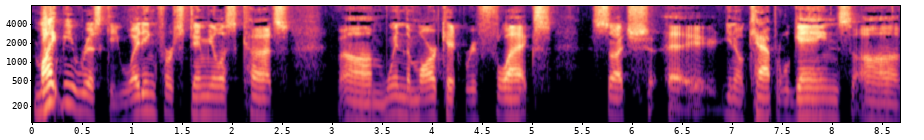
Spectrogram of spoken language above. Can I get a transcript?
might be risky. Waiting for stimulus cuts um, when the market reflects such, uh, you know, capital gains, uh,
